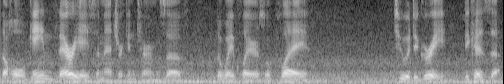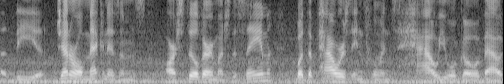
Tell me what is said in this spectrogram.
the whole game very asymmetric in terms of the way players will play to a degree because uh, the general mechanisms are still very much the same but the powers influence how you will go about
